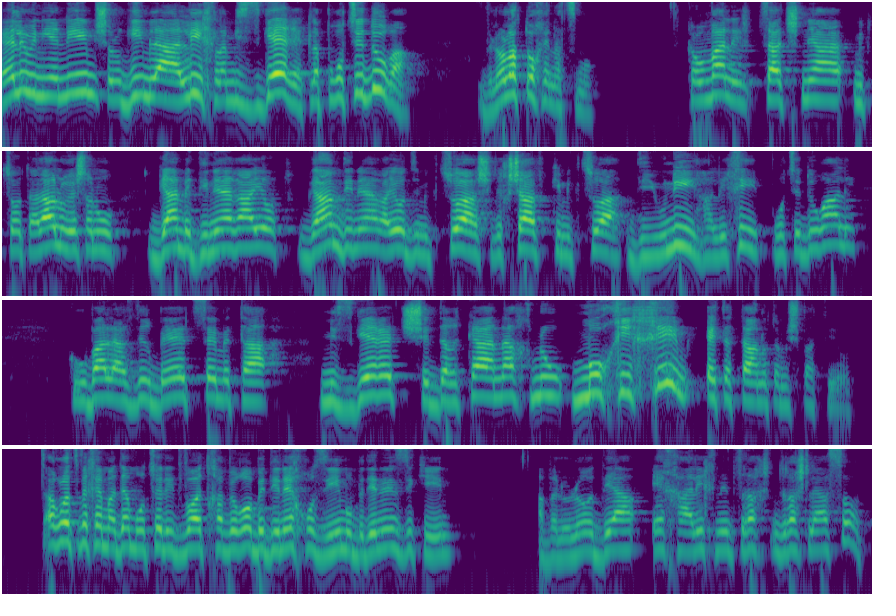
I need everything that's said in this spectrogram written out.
אלו עניינים שנוגעים להליך, למסגרת, לפרוצדורה, ולא לתוכן עצמו. כמובן, לצד שני המקצועות הללו יש לנו גם את דיני הראיות. גם דיני הראיות זה מקצוע שנחשב כמקצוע דיוני, הליכי, פרוצדורלי, כי הוא בא להסדיר בעצם את המסגרת שדרכה אנחנו מוכיחים את הטענות המשפטיות. תארו לעצמכם, אדם רוצה לתבוע את חברו בדיני חוזים או בדיני נזיקין, אבל הוא לא יודע איך ההליך נדרש, נדרש לעשות.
